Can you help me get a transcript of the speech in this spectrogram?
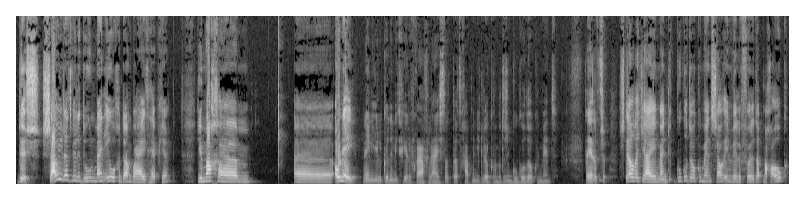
Dus, zou je dat willen doen? Mijn eeuwige dankbaarheid heb je. Je mag. Um, uh, oh nee. nee, jullie kunnen niet via de vragenlijst. Dat, dat gaat me niet lukken, want dat is een Google-document. Nou ja, stel dat jij mijn Google-document zou in willen vullen, dat mag ook.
